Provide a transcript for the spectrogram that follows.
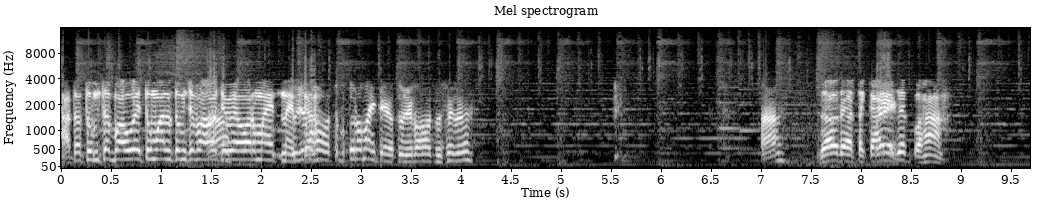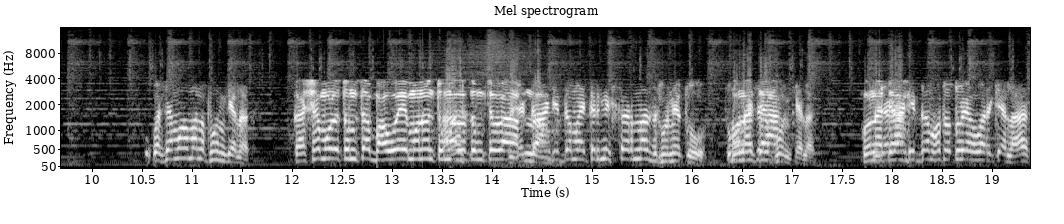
आता तुमचा भाऊ आहे तुम्हाला तुमच्या भावाचे हा. व्यवहार माहीत नाहीत तुझ्या का? तुला माहिती आहे का तुझ्या भावाचं सगळं? हा? जाऊ द्या आता काय हा. तू कशामुळे मला फोन केलास? कशामुळे तुमचा भाऊ आहे म्हणून तुम्हाला तुमचं गांडीत दम आहे तर निस्तारणाच घेऊन येतो. तू मला कोणाच्या? कशाला फोन केलास? तुझ्या कोणाच्या? गांडीत दम होता तू व्यवहार केलास.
